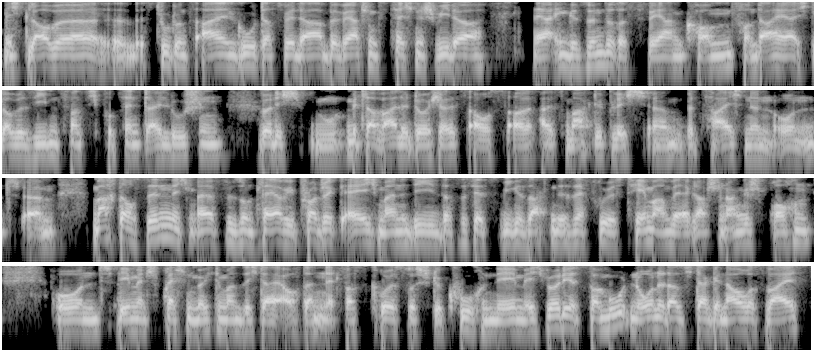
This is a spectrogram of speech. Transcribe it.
ich glaube, äh, es tut uns allen gut, dass wir da bewertungstechnisch wieder ja, in gesündere Sphären kommen. Von daher, ich glaube, 27 Prozent Dilution würde ich mittlerweile durchaus als, als marktüblich ähm, bezeichnen und ähm, macht auch Sinn. Ich meine, für so einen Player wie Project A, ich meine, die, das ist jetzt wie gesagt ein sehr frühes Thema, haben wir ja gerade schon angesprochen und dementsprechend möchte man sich da auch dann ein etwas größeres Stück Kuchen nehmen. Ich würde jetzt vermuten, ohne dass ich da genaueres weiß,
